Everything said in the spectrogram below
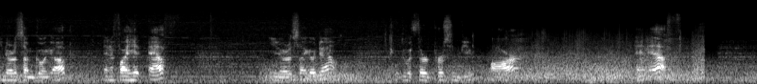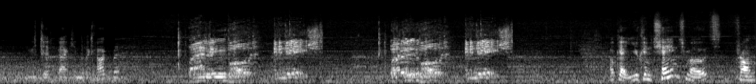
you notice I'm going up, and if I hit F, you notice I go down. We'll do a third person view. R and F. Let me get back into the cockpit. Landing mode engaged. Weapon mode engaged. Okay, you can change modes from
